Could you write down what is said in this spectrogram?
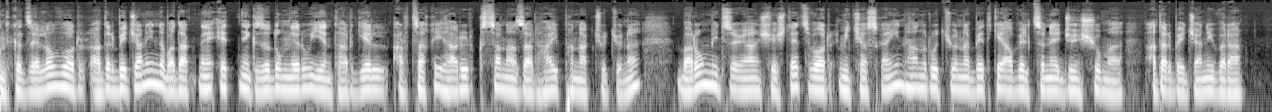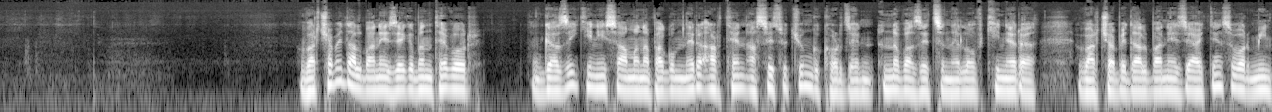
ընդգծելով, որ Ադրբեջանի նպատակն է էթնիկ զդումներու ենթարկել Արցախի 120.000 հայ բնակչությունը, բարոն Միցոյան շեշտեց, որ միջազգային հանրությունը պետք է ավելցնե ջնշումը Ադրբեջանի վրա։ Վարչապետ Ալբանեզը կմնթե որ Գազի քինի սահմանապահումները արդեն ասեցություն կգործեն նվազեցնելով քիները վարչապետ Ալբանեզի այդտենց որ մինչ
